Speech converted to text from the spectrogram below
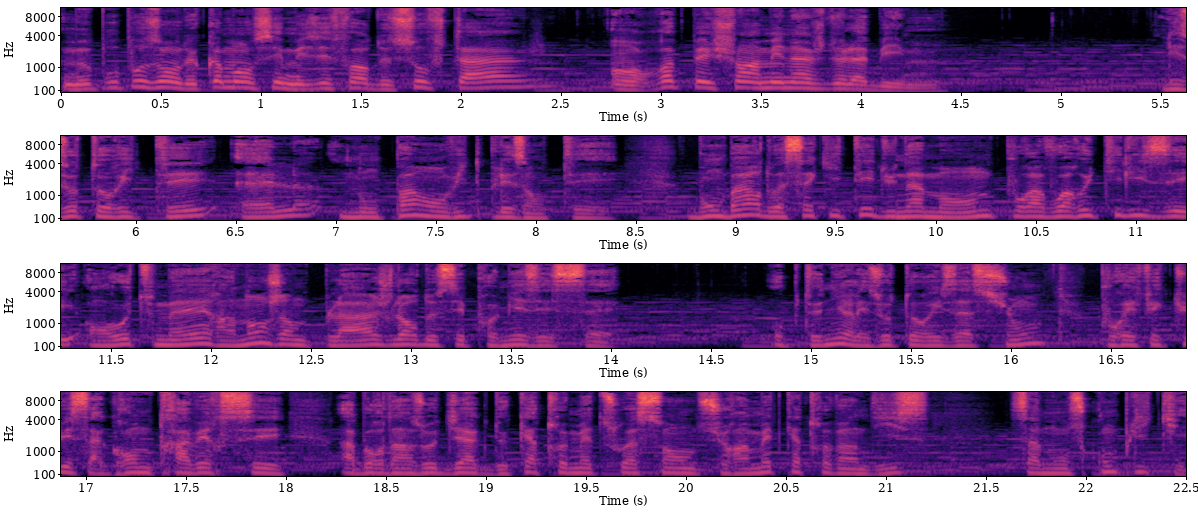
me proposant de commencer mes efforts de sauvetage en repêchant un ménage de l'abîme. Les autorités, elles, n'ont pas envie de plaisanter. Bombard doit s'acquitter d'une amende pour avoir utilisé en haute mer un engin de plage lors de ses premiers essais. Obtenir les autorisations pour effectuer sa grande traversée à bord d'un Zodiac de 4,60 m sur 1,90 m s'annonce compliqué.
